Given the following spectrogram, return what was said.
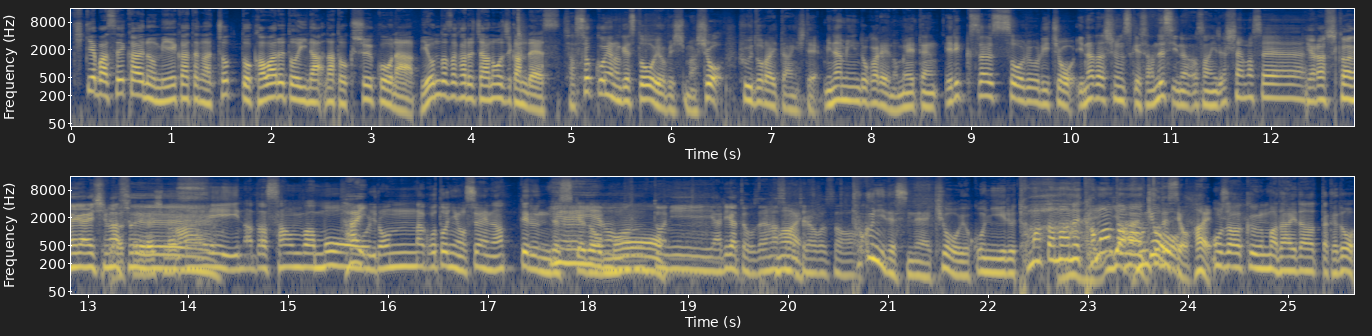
聞けば世界の見え方がちょっと変わるといいなな特集コーナー Beyond the Culture のお時間です。早速今夜のゲストをお呼びしましょう。フードライターにして南インドカレーの名店エリックサウス総料理長稲田俊介さんです。稲田さんいらっしゃいませ。よろしくお願いします。はい、稲田さんはもう、はい。い、ろんなことにお世話になってるんですけども。本当にありがとうございます、はい。こちらこそ。特にですね今日横にいるたまたまね、たまたま今日よ。はい。小沢君まあ代打だったけど、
